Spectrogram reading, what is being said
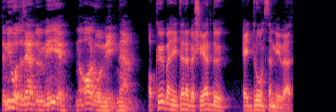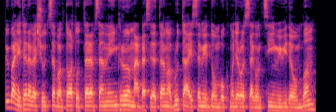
de mi volt az erdő mélyén? Na arról még nem. A kőbányai Terebesi erdő egy drón szemével. Kőbányi Terevesi utcában tartott teremszemléinkről már beszéltem a Brutális Szemétdombok Magyarországon című videómban.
